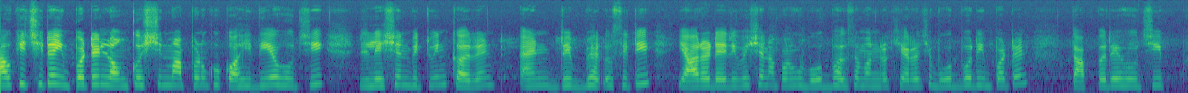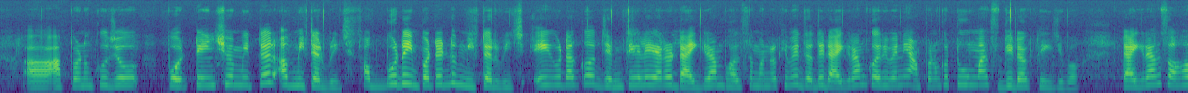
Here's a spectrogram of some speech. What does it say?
आउ किटा इम्पोर्टेन्ट लंग क्वेश्चन मुझको कहीदे हूँ relation between current and drift velocity यार आपन को बहुत भल से मन रखार अच्छे बहुत बहुत इम्पोर्टेन्ट तापर हूँ आपन को जो पोटेनसीोमीटर आ मीटर ब्रिज सबुठ इम्पोर्टाट मीटर ब्रिज ये जमी यार डायग्राम भलसे मन रखिए जदि डायग्राम करेनि आपंक टू मार्क्स डिडक्ट हो डायग्राम सह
